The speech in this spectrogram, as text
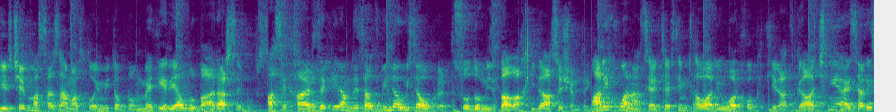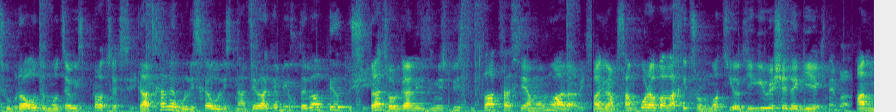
გირჩებმა სასამართლო, იმიტომ რომ მეტი რეალობა არ არსებობს. ასე ხაერზე კი რამდენსაც გვინდა ვისაუბრებთ. სოდომის ბალახი და ასე შემდეგ. მარიხუანას ერთ-ერთი მთავარი უარყოფითი რაც გააჩნია, ეს არის უბრალოდ მოწევის პროცესი. გაცხელებული სხეულის ნაწილაკები ხდება ფილტვში, რაც ორგანიზმისთვის თლაც სასიამოვნო არ არის. მაგრამ სამყურა ბალახიც რომ მოციოთ, იგივე შედეგი ექნება. ანუ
